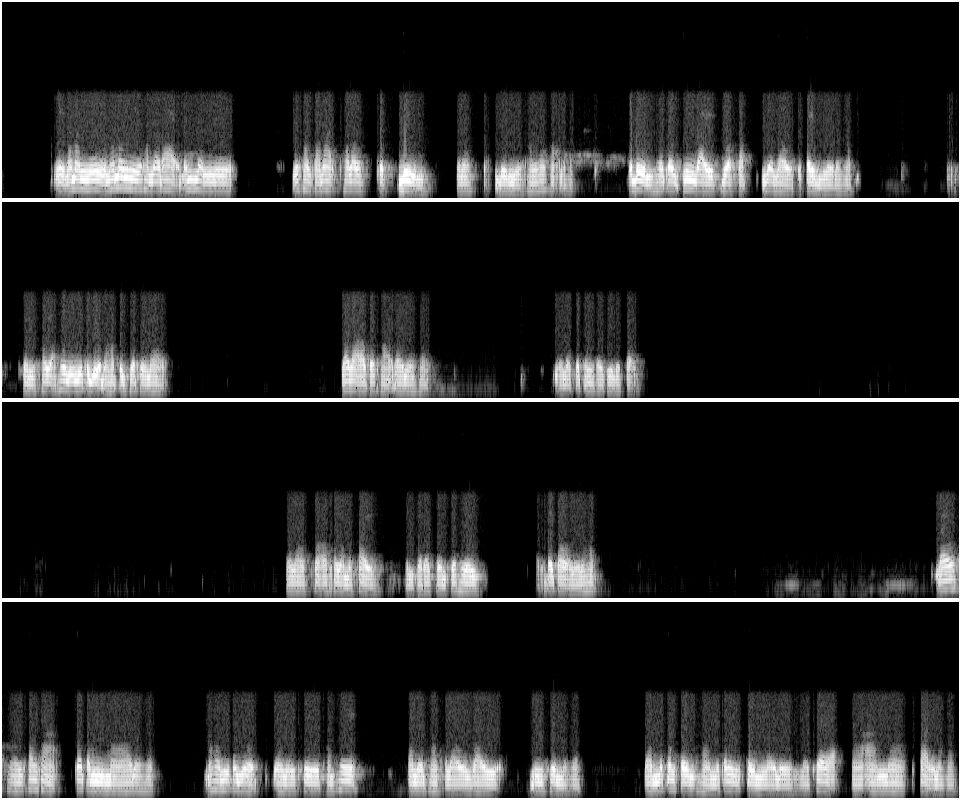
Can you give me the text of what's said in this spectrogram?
นี่น้ำมันงูน้ำมันงูทำอะไรได้น้ำมันงูมีความสามารถพอเรากดดื่มใช่ไหมดื่มอยู่ทางข้างขวานะครับก็ดื่มเราจะยิ่งไวบวกกับ เลือดเราจะเต็มเลยนะครับส่วนขยะพวกนี้มีประโยชน์นะครับ เป็นเชื้อเพลิงได้ แล้วเราเอาไปขายได้นะครับเดี๋ยวเราก็ต้องไปที่รถไฟแล้วเราก็เอาขยะมาใส่มันจะได้เติมเชื้อเพลิงไปต่อเลยนะครับ แล้วทางข้างทางก็จะมีไม้นะครับไม้มีประโยชน์อย่างหนึ่งคือทำให้การเดินทางของเราไวยิ่งขึ้นนะครับเราไม่ต้องเติมถ่านไม่ต้องเติมอะไรเลยเราแค่หาอันมาใส่นะครับ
